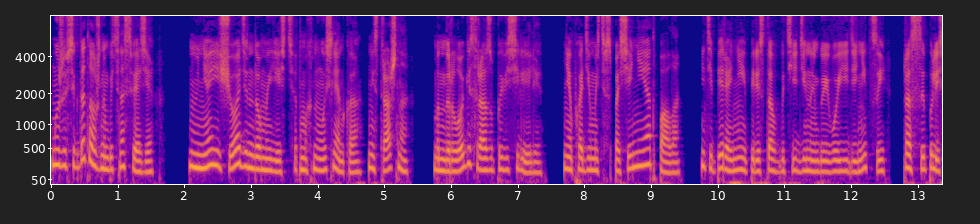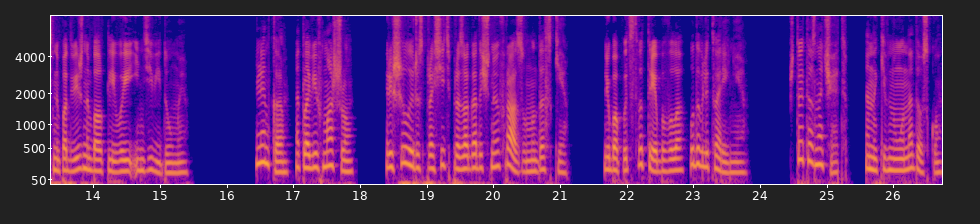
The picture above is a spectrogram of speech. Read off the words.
«Мы же всегда должны быть на связи. «У меня еще один дома есть», — отмахнулась Ленка. «Не страшно?» Бандерлоги сразу повеселели. Необходимость в спасении отпала, и теперь они, перестав быть единой боевой единицей, рассыпались на подвижно болтливые индивидуумы. Ленка, отловив Машу, решила расспросить про загадочную фразу на доске. Любопытство требовало удовлетворения. «Что это означает?» Она кивнула на доску.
